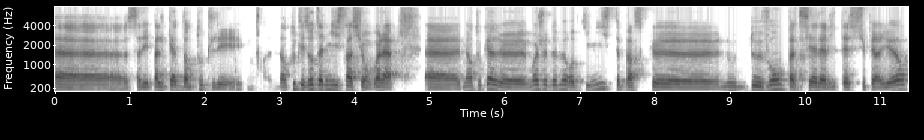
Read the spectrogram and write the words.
Euh, ça n'est pas le cas dans toutes les, dans toutes les autres administrations. Voilà. Euh, mais en tout cas, moi, je demeure optimiste parce que nous devons passer à la vitesse supérieure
